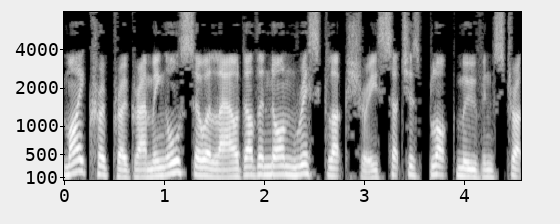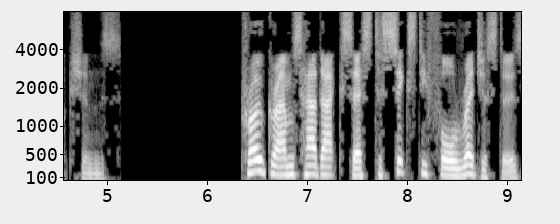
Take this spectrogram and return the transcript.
Microprogramming also allowed other non-RISC luxuries such as block move instructions. Programs had access to 64 registers,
